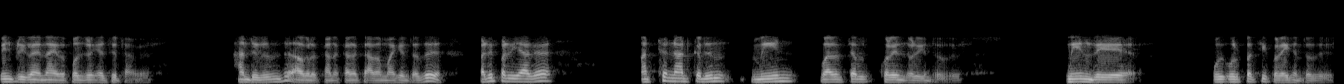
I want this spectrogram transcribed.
மீன் பிடிக்கலாம் என்ன இதை பொது ஏற்றுக்கிட்டாங்க அன்றிலிருந்து அவர்களுக்கான கணக்கு ஆரம்பமாகின்றது. படிப்படியாக மற்ற நாட்களில் மீன் வளர்த்தல் குறைந்து வருகின்றது. மீனுடைய உற்பத்தி குறைகின்றது.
